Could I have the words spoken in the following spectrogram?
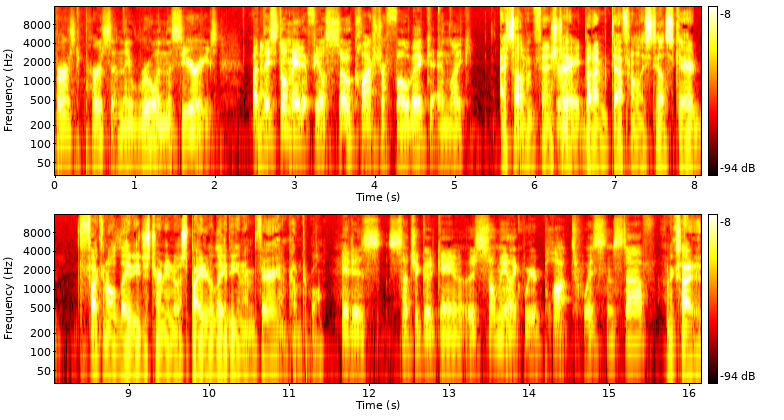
first person, they ruined the series. But No. they still made it feel so claustrophobic and like, I still haven't finished it, but I'm definitely still scared. The fucking old lady just turned into a spider lady, and I'm very uncomfortable. it is such a good game. There's so many like weird plot twists and stuff. I'm excited.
